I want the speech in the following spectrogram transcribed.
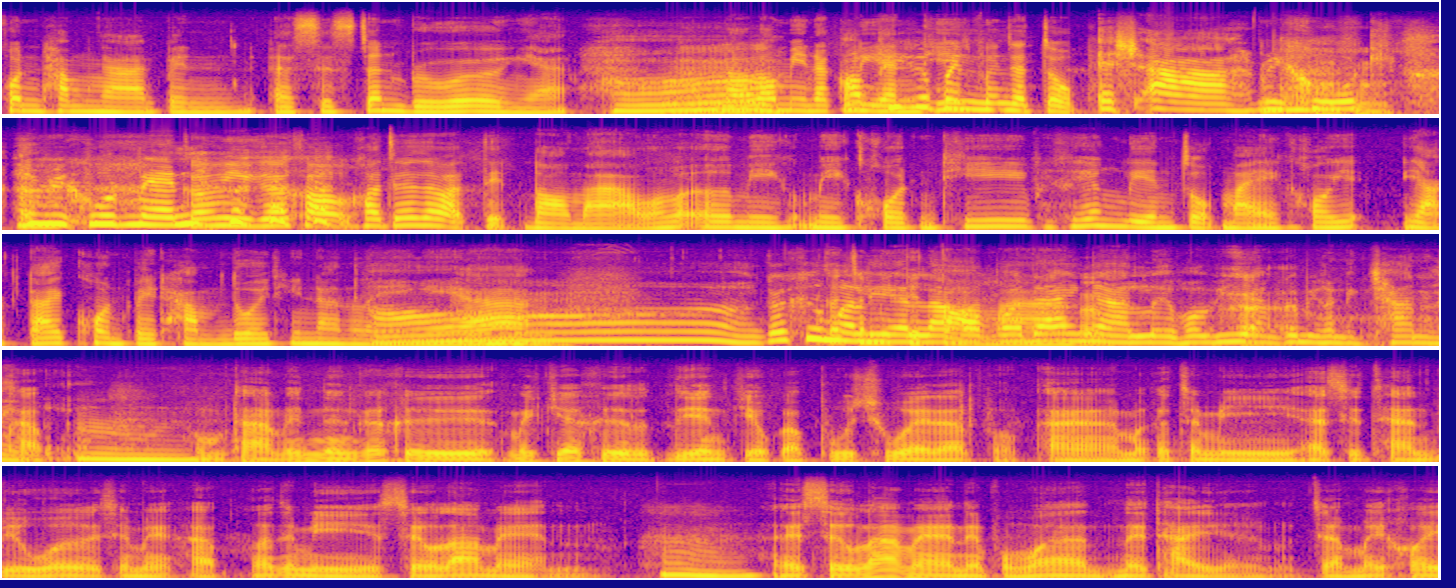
คนทำงานเป็น assistant brewer อย่างเงี้ยอ๋อแล้วเรามีนักเรียนอ๋อพี่ก็ที่เพิ่งจะจบ HR recruit recruitment ก็มีก็เขาเขาจะแบบติดต่อมาว่าเออมีมีคนที่เพิ่งเรียนจบไหมเขาอยากได้คนไปทำด้วยที่นั่นอะไรอย่างเงี้ยอ๋อ ก็คือมาเรียนแล้วเขาก็ก็จะมีติดต่อมาได้งานเลยเพราะพี่แอมก็มีคอนเนคชั่นอะไรอครัย่าบงเงี้ยผมถามนิดนึงก็คือเมื่อกี้คือเรียนเกี่ยวกับผู้ช่วยแล้วผมอ่ามันก็จะมี assistant viewer ใช่ไหมครับ ก็จะมี seller man อืมไอ้ seller man เนี่ยผมว่าในไทยจะไม่ค่อย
